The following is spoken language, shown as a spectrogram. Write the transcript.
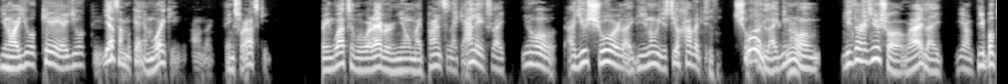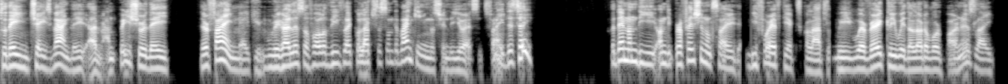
you know, are you okay? Are you okay? Yes, I'm okay. I'm working. I'm like, thanks for asking. In WhatsApp or whatever, you know, my parents are like, Alex, like, you know, are you sure? Like, you know, you still have it. sure. Like, you know, business as usual, right? Like, you know, people today in Chase Bank, they, I'm, I'm pretty sure they, they're fine. Like, regardless of all of these like collapses on the banking industry in the US, it's fine. They say. But then on the on the professional side, before FTX collapsed, we were very clear with a lot of our partners, like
